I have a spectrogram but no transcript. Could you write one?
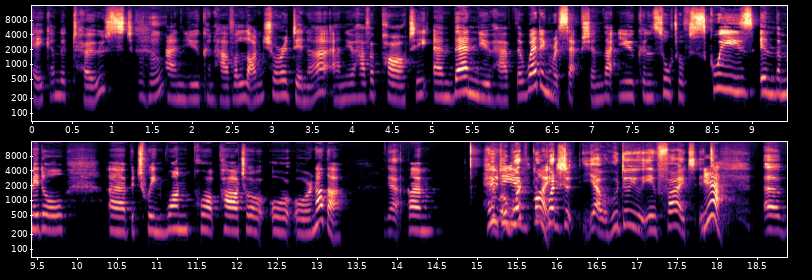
cake and the toast Mhm. and you can have a lunch or a dinner and you have a party and then you have the wedding reception that you can sort of squeeze in the middle uh, between one part or, or, or another Yeah. um, who do you what, invite What do, yeah, who do you invite? It- yeah Uh,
